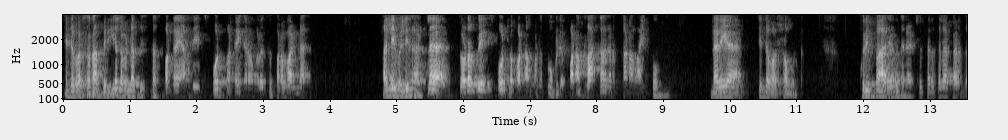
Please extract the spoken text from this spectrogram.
இந்த வருஷம் நான் பெரிய லெவலில் பிஸ்னஸ் பண்ணுறேன் அதை எக்ஸ்போர்ட் பண்ணுறேங்கிறவங்களுக்கு பரவாயில்ல. அதிலே வெளிநாட்டில் தொடர்பு எக்ஸ்போர்ட்டில் பண்ணவங்களுக்கு உங்களுடைய பணம் லாக் ஆகிறதுக்கான வாய்ப்பும் நிறைய இந்த வருஷம் உண்டு. குறிப்பாக ரேவதி நட்சத்திரத்தில் பிறந்த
